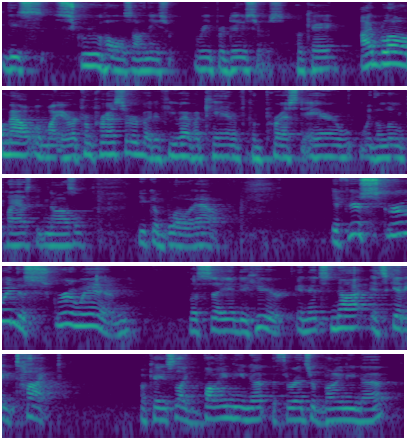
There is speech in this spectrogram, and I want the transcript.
these screw holes on these reproducers, okay? I blow them out with my air compressor, but if you have a can of compressed air with a little plastic nozzle, you can blow it out. If you're screwing the screw in, let's say into here, and it's not, it's getting tight, okay, it's like binding up, the threads are binding up,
